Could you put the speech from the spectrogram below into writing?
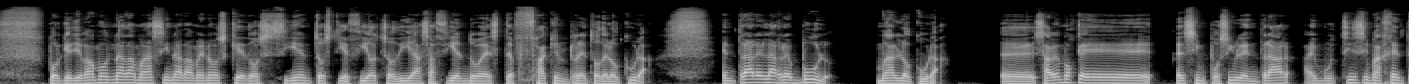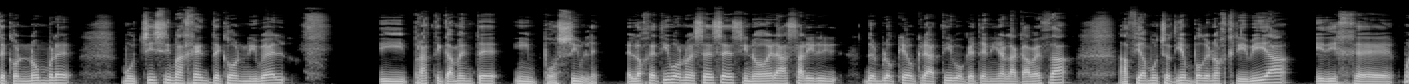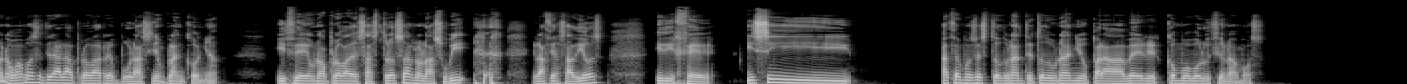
porque llevamos nada más y nada menos que 218 días haciendo este fucking reto de locura. Entrar en la Red Bull, más locura. Eh, sabemos que es imposible entrar, hay muchísima gente con nombre, muchísima gente con nivel y prácticamente imposible. El objetivo no es ese, sino era salir del bloqueo creativo que tenía en la cabeza. Hacía mucho tiempo que no escribía y dije, bueno, vamos a tirar la prueba Red Bull así en plan coña. Hice una prueba desastrosa, no la subí, gracias a Dios, y dije, ¿y si hacemos esto durante todo un año para ver cómo evolucionamos?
